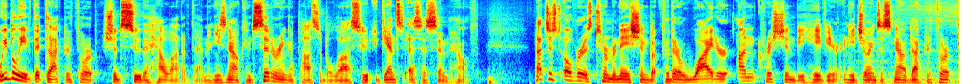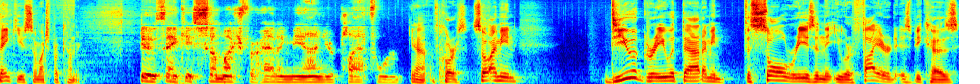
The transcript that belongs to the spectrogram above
We believe that Dr. Thorp should sue the hell out of them, and he's now considering a possible lawsuit against SSM Health. Not just over his termination, but for their wider unchristian behavior. And he joins us now. Dr. Thorp, thank you so much for coming. Dude, thank you so much for having me on your platform. Yeah, of course. So, I mean, do you agree with that? I mean, the sole reason that you were fired is because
